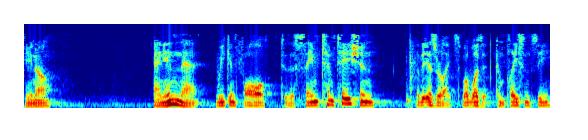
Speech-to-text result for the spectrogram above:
You know? And in that, we can fall to the same temptation of the Israelites. What was it? Complacency,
